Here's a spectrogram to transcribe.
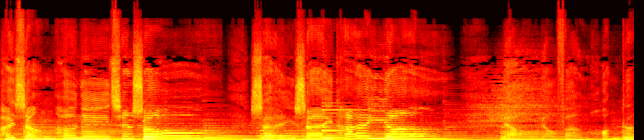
还想和你牵手。晒晒太阳，聊聊泛黄的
